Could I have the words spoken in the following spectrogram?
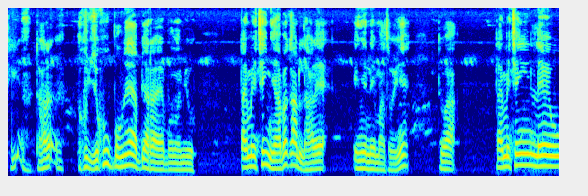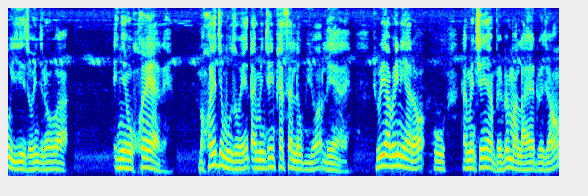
ဒီဒါအခုယခုပုံထဲကပြထားတဲ့ပုံစံမျိုးတိုင်မင်ချင်းညာဘက်ကလာတဲ့အင်ဂျင်တွေမှာဆိုရင်သူကတိုင်မင်ချင်းလဲဖို့ရည်ဆိုရင်ကျွန်တော်တို့ကအင်ဂျင်ကိုခွဲရတယ်မခွဲချင်ဘူးဆိုရင်တိုင်မင်ချင်းဖြတ်ဆက်လုပ်ပြီးတော့လဲရတယ်ယူရီးယားဘိန်းတွေကတော့ဟိုတိုင်မင်ချင်းကဘယ်ဘက်မှာလာရဲ့အတွက်ကြောင့်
